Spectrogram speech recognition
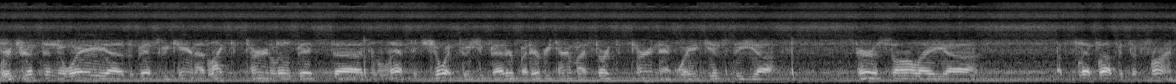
We're drifting away uh, the best we can. I'd like to turn a little bit uh, to the left and show it to you better, but every time I start to turn that way, it gives the uh, parasol a, uh, a flip up at the front.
